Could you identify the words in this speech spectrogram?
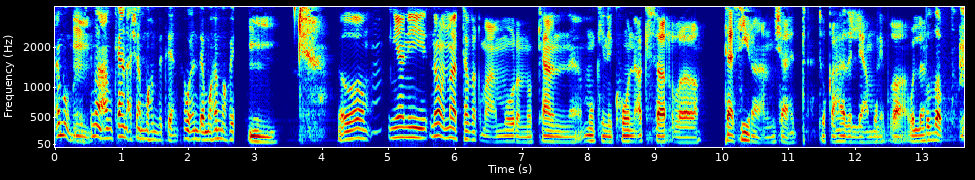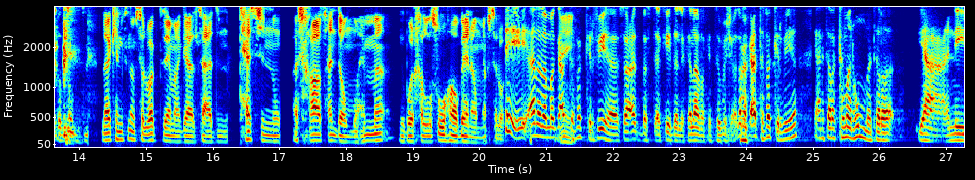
عموما اجتماعهم كان عشان مهمتين. هو عنده مهمة وهي يعني نوعا ما أتفق مع عمور إنه كان ممكن يكون أكثر آه، تاثيرا على المشاهد. أتوقع هذا اللي عمور يبغاه ولا؟ بالضبط بالضبط. لكن في نفس الوقت زي ما قال سعد انه تحس إنه أشخاص عندهم مهمة يبغوا يخلصوها وبينهم نفس الوقت. اي أنا لما قعدت إيه. أفكر فيها سعد بس تاكيدا لكلامك أنت مش لما قعدت أفكر فيها يعني ترى كمان هم ترى يعني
